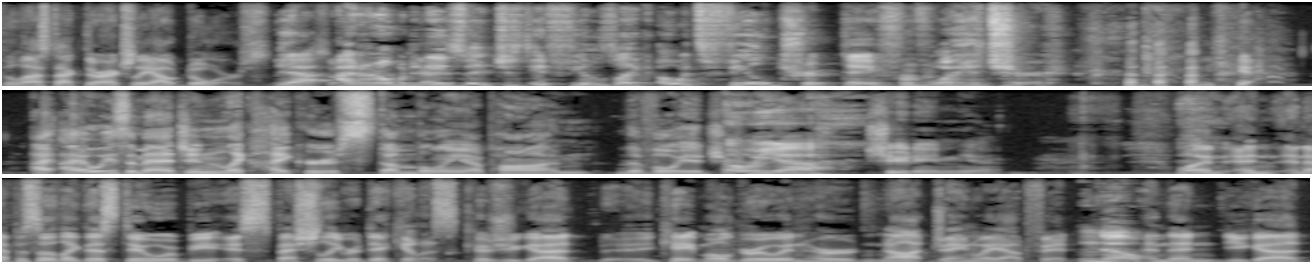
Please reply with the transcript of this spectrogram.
the last act, they're actually outdoors. yeah, So, I don't know what yeah. it is. It just it feels like oh, it's field trip day for Voyager. Yeah, I, I always imagine like hikers stumbling upon the Voyager. oh yeah, shooting. Yeah, well, and, and an episode like this too would be especially ridiculous because you got uh, Kate Mulgrew in her not Janeway outfit, No. and then you got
